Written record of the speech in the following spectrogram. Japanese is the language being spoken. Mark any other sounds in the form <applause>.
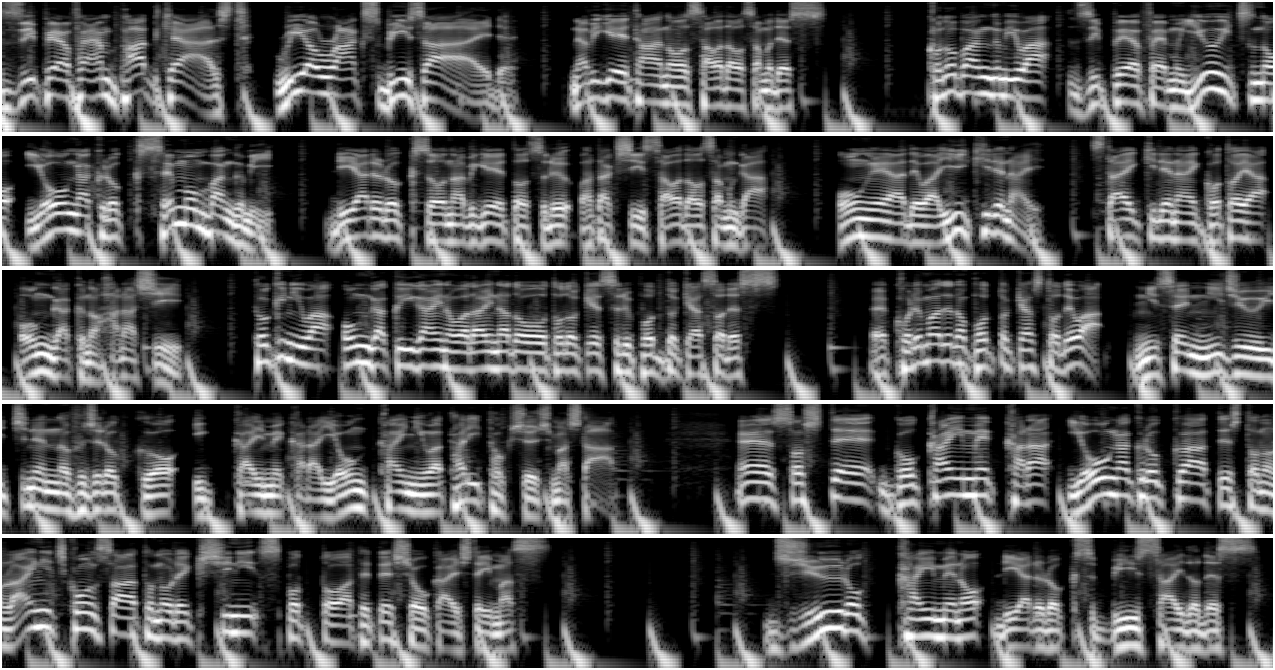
ZIPFM Podcast. Real Rocks B-Side. ナビゲーターの澤田治です。この番組は ZIPFM 唯一の洋楽ロック専門番組。 Real Rocks をナビゲートする私澤田治がオンエアでは言い切れない伝えきれないことや音楽の話時には音楽以外の話題などをお届けするポッドキャストです。これまでのポッドキャストでは2021年のフジロックを1回目から4回にわたり特集しました、えー、そして5回目から洋楽ロックアーティストの来日コンサートの歴史にスポットを当てて紹介しています。16回目のリアルロックス B サイドです。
